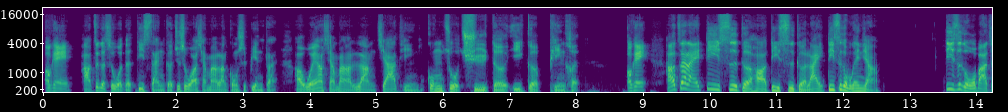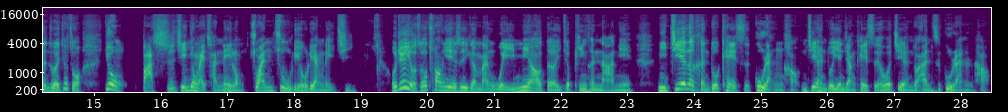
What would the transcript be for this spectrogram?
OK，好，这个是我的第三个，就是我要想办法让工时变短。好，我要想办法让家庭工作取得一个平衡。OK，好，再来第四个哈，第四个来，第四个我跟你讲。第四个我把它称之为叫做用把时间用来产内容，专注流量累积。我觉得有时候创业是一个蛮微妙的一个平衡拿捏。你接了很多 case 固然很好，你接很多演讲 case 或接很多案子固然很好，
